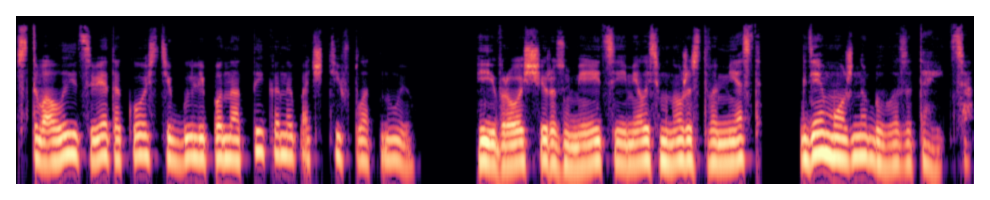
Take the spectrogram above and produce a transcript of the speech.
Стволы цвета кости были понатыканы почти вплотную. И в роще, разумеется, имелось множество мест, где можно было затаиться.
